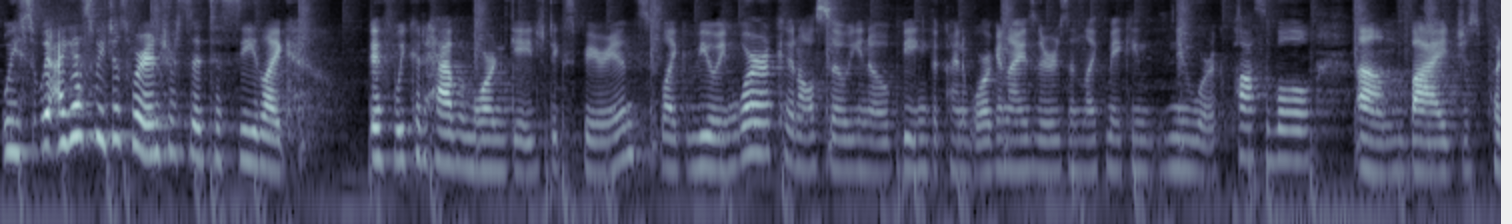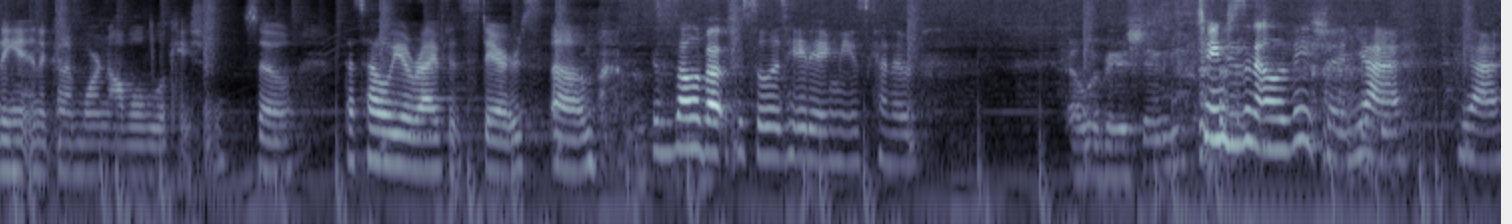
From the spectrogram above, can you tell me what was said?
we, I guess we just were interested to see like if we could have a more engaged experience, like viewing work and also, you know, being the kind of organizers and like making new work possible um, by just putting it in a kind of more novel location. So that's how we arrived at stairs. Um, this is all about facilitating these kind of elevation changes in elevation. Yeah, yeah.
